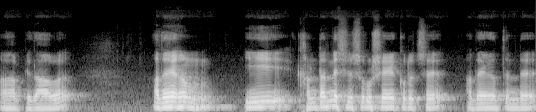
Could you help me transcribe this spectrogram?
ആ പിതാവ് അദ്ദേഹം ഈ ഖണ്ഡന ശുശ്രൂഷയെക്കുറിച്ച് അദ്ദേഹത്തിന്റെ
